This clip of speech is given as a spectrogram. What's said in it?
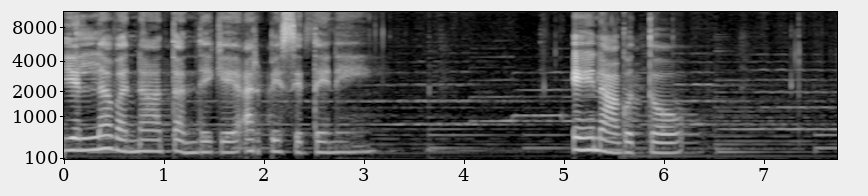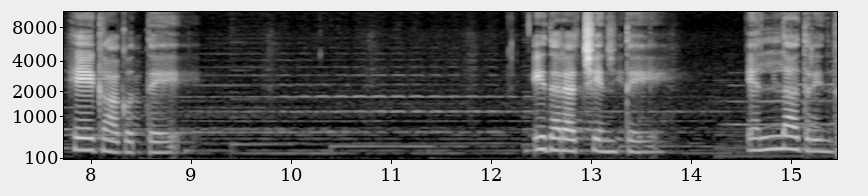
ಎಲ್ಲವನ್ನ ತಂದೆಗೆ ಅರ್ಪಿಸಿದ್ದೇನೆ. ಏನಾಗುತ್ತೋ ಹೇಗಾಗುತ್ತೆ? ಇದರ ಚಿಂತೆ. ಎಲ್ಲದರಿಂದ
